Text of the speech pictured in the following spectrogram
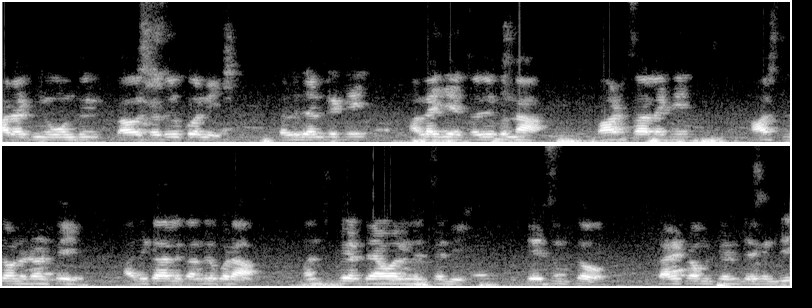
ఆరోగ్యంగా ఉండి బాగా చదువుకొని తల్లిదండ్రులకి అలాగే చదువుకున్న పాఠశాలకి హాస్టల్లో ఉన్నటువంటి అధికారులకు అందరూ కూడా మంచి పేరు తేవాలనేసి ఉద్దేశంతో కార్యక్రమం చేయడం జరిగింది.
